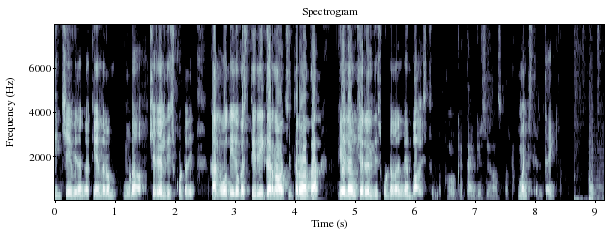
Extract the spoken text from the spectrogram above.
దించే విధంగా కేంద్రం కూడా చర్యలు తీసుకుంటది. కాకపోతే ఇది ఒక స్థిరీకరణ వచ్చిన తర్వాత కేంద్రం చర్యలు తీసుకుంటుందని మేము భావిస్తున్నాం. ఓకే థ్యాంక్ యూ శ్రీనివాస్ మంచిదండి. థ్యాంక్ యూ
